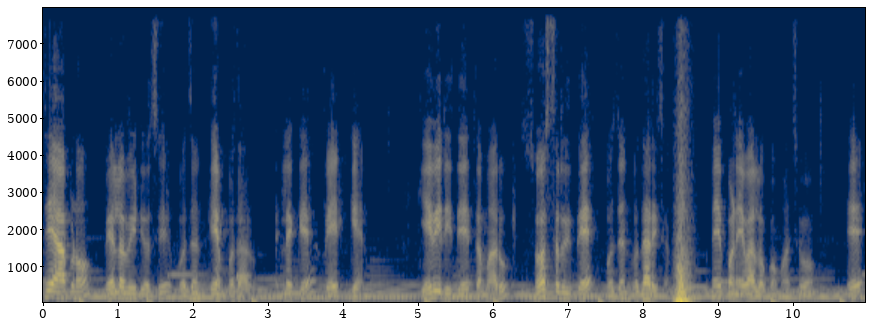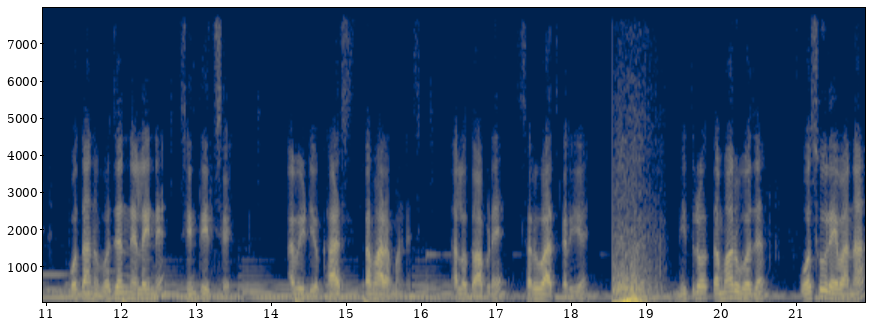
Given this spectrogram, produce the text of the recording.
જે આપણો પહેલો વીડિયો છે, વજન કેમ વધારવું? એટલે કે વેટ ગેન કેવી રીતે તમારું સ્વસ્થ રીતે વજન વધારી શકો? મેં પણ એવા લોકોમાં છો. એ પોતાનું વજનને લઈને ચિંતિત છે. આ વીડિયો ખાસ તમારા માટે છે. ચાલો તો આપણે શરૂઆત કરીએ. મિત્રો, તમારું વજન ઓછું રહેવાના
